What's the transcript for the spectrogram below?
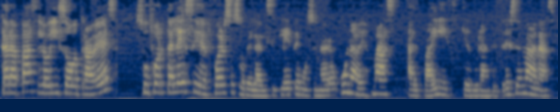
Carapaz lo hizo otra vez. Su fortaleza y esfuerzo sobre la bicicleta emocionaron una vez más al país que durante tres semanas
